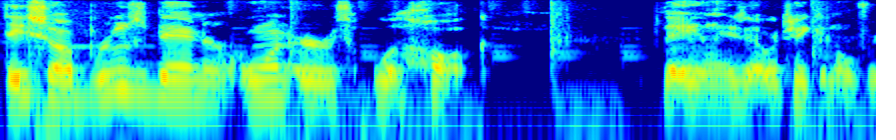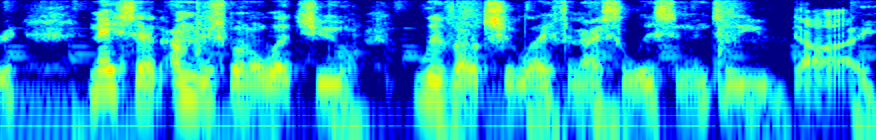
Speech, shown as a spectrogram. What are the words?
they saw Bruce Banner on Earth with Hulk, the aliens that were taking over. And they said, I'm just going to let you live out your life in isolation until you die.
